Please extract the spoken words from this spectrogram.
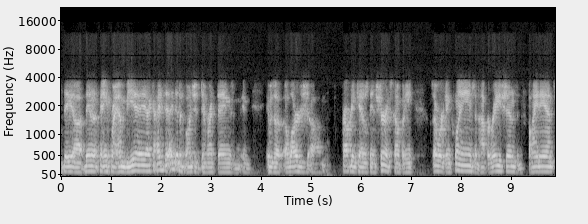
they uh, they ended up paying for my MBA. I, I, did, I did a bunch of different things, and, and it was a, a large um, property and casualty insurance company. So I worked in claims and operations and finance.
